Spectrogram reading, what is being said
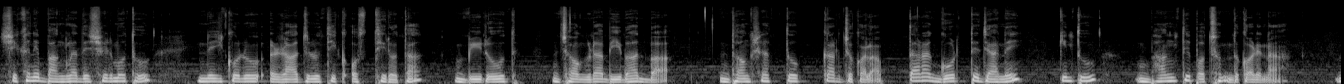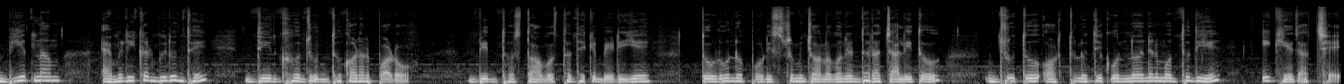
সেখানে বাংলাদেশের মতো নেই কোনো রাজনৈতিক অস্থিরতা, বিরোধ, ঝগড়া, বিবাদ বা ধ্বংসাত্মক কার্যকলাপ। তারা গড়তে জানে কিন্তু ভাঙতে পছন্দ করে না। ভিয়েতনাম আমেরিকার বিরুদ্ধে দীর্ঘ যুদ্ধ করার পরও বিধ্বস্ত অবস্থা থেকে বেরিয়ে তরুণ ও পরিশ্রমী জনগণের দ্বারা চালিত দ্রুত অর্থনৈতিক উন্নয়নের মধ্য দিয়ে এগিয়ে যাচ্ছে।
